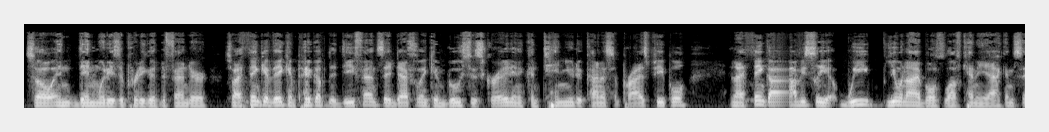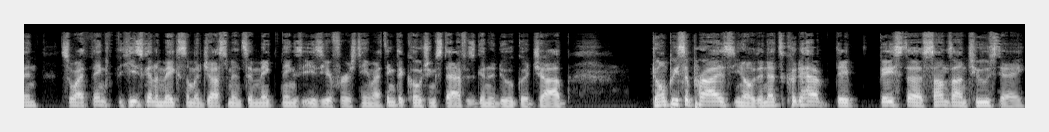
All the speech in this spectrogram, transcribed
So, and Dinwiddie's a pretty good defender. So I think if they can pick up the defense, they definitely can boost his grade and continue to kind of surprise people. And I think obviously we, you and I both love Kenny Atkinson. So I think he's going to make some adjustments and make things easier for his team. I think the coaching staff is going to do a good job. Don't be surprised. You know, the Nets could have, they faced the Suns on Tuesday.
